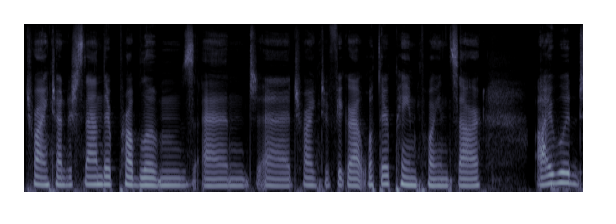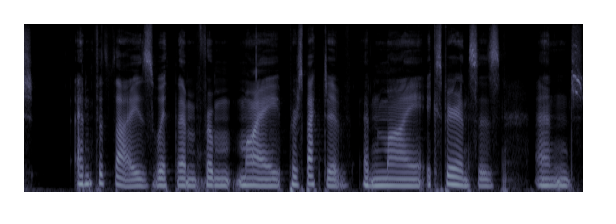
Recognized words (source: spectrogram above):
trying to understand their problems and uh, trying to figure out what their pain points are, I would empathize with them from my perspective and my experiences. And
